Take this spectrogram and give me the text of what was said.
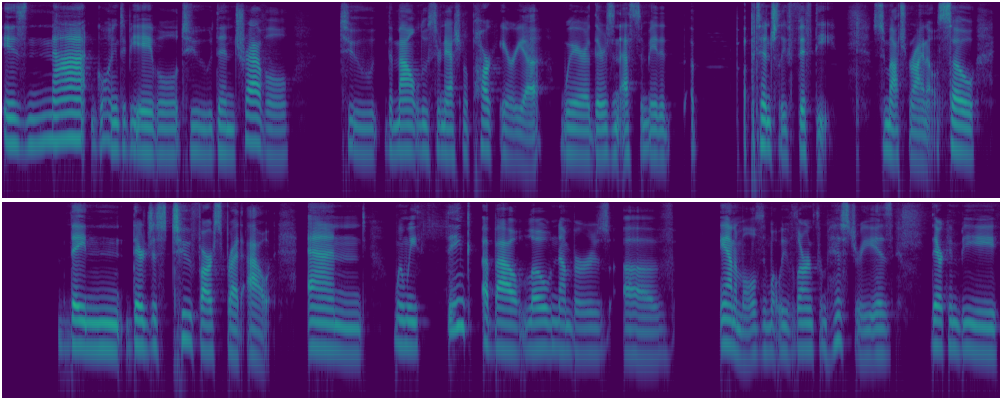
is not going to be able to then travel to the Mount Leuser National Park area, where there's an estimated uh, potentially 50 Sumatran rhinos. So, they they're just too far spread out and when we think about low numbers of animals and what we've learned from history is there can be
